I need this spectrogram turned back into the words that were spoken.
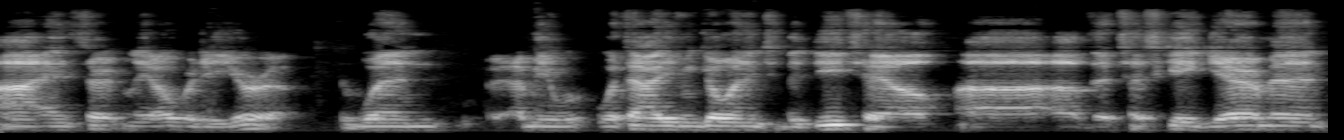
uh, and certainly over to Europe. When I mean, without even going into the detail uh, of the Tuskegee Airmen,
